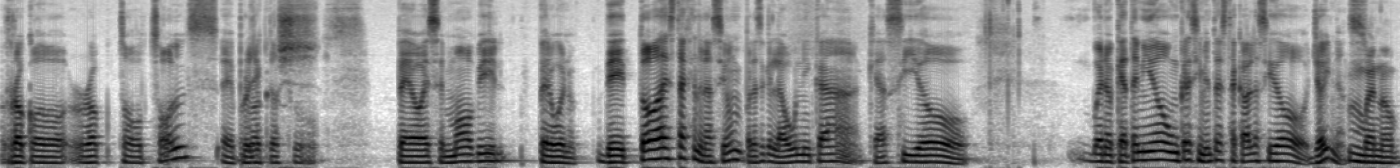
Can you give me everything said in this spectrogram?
Rocco, Rocco Tools, eh, Proyectos POS Móvil. Pero bueno, de toda esta generación, me parece que la única que ha sido. Bueno, que ha tenido un crecimiento destacable ha sido Joinas. Bueno,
